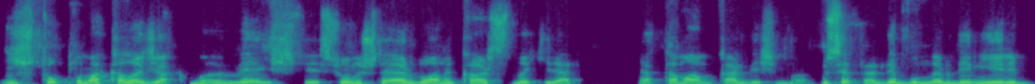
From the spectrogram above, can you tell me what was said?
iş topluma kalacak mı ve işte sonuçta Erdoğan'ın karşısındakiler ya tamam kardeşim bu sefer de bunları deneyelim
